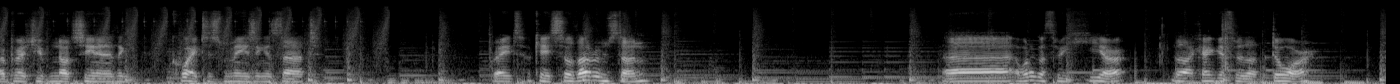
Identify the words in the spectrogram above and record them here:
I bet you've not seen anything quite as amazing as that. Right, okay, so that room's done. Uh, I want to go through here. No, I can't get through that door. I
